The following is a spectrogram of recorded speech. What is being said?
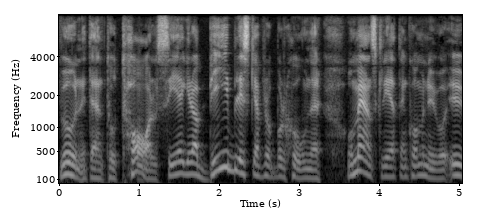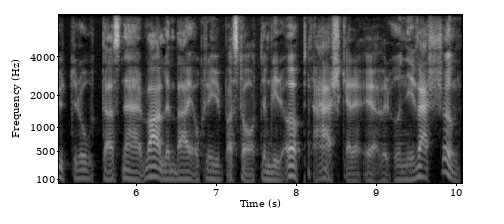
vunnit en totalseger av bibliska proportioner och mänskligheten kommer nu att utrotas när Wallenberg och den djupa staten blir öppna härskare över universum.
